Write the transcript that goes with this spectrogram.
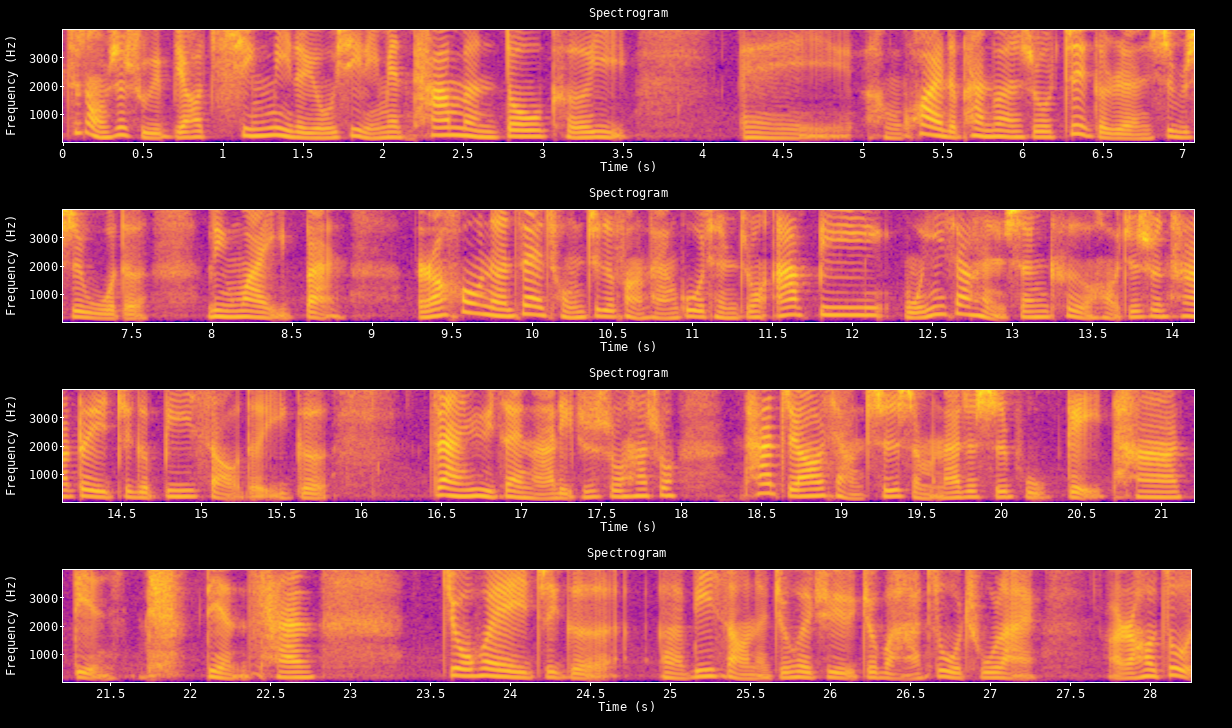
这种是属于比较亲密的游戏里面，他们都可以，诶，很快的判断说这个人是不是我的另外一半。然后呢，再从这个访谈过程中，阿 B 我印象很深刻哈，就是他对这个 B 嫂的一个赞誉在哪里？就是说，他说他只要想吃什么，拿着食谱给他点 点餐，就会这个呃 B 嫂呢就会去就把它做出来啊，然后做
